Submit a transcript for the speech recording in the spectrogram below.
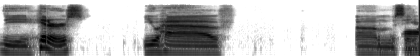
the hitters, you have um see here.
